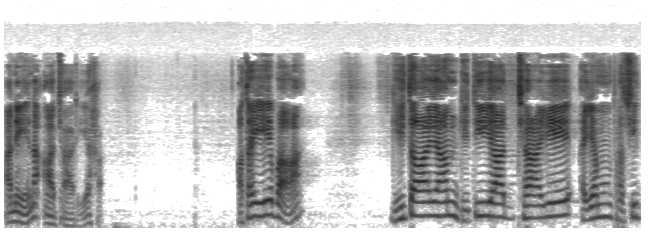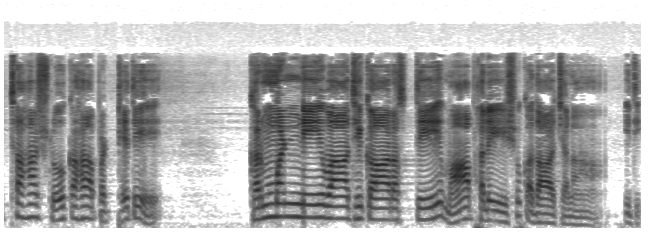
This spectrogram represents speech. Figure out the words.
अनेन आचार्यः। अत एव गीतायां द्वितीयाध्याये अयं प्रसिद्धः श्लोकः पठ्यते, कर्मण्येवाधिकारस्ते मा फलेषु कदाचन इति।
